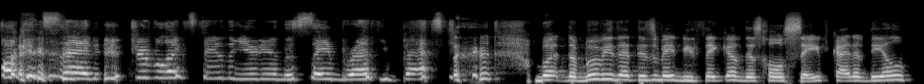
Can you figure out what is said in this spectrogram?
fucking said Triple X State of the Union in the same breath, you bastard. but the movie that this made me think of, this whole safe kind of deal,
